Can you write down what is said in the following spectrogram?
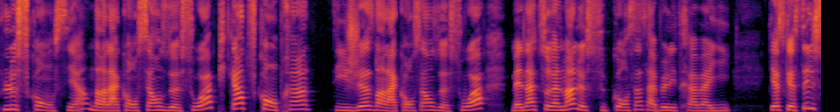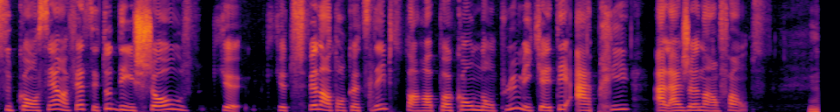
plus conscient, dans la conscience de soi. Puis quand tu comprends tes gestes dans la conscience de soi, mais naturellement, le subconscient, ça peut les travailler. Qu'est-ce que c'est le subconscient? En fait, c'est toutes des choses que, que tu fais dans ton quotidien, puis tu t'en rends pas compte non plus, mais qui a été appris à la jeune enfance. Hmm.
